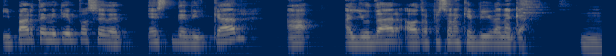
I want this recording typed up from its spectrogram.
y parte de mi tiempo se de- es dedicar a ayudar a otras personas que vivan acá. Mm.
